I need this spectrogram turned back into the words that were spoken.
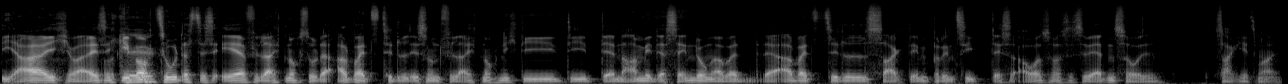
ja, ich weiß. Ich Okay. gebe auch zu, dass das eher vielleicht noch so der Arbeitstitel ist und vielleicht noch nicht die, die, der Name der Sendung, aber der Arbeitstitel sagt im Prinzip das aus, was es werden soll. Sage ich jetzt mal.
